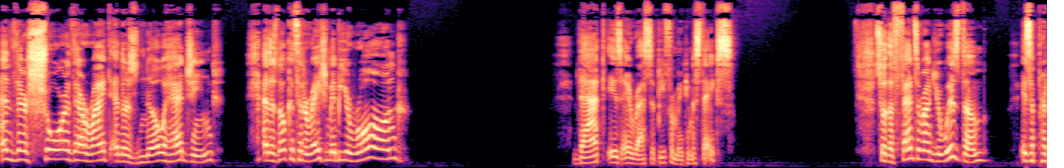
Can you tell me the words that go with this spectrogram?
and they're sure they're right and there's no hedging, and there's no consideration, maybe you're wrong. That is a recipe for making mistakes. So the fence around your wisdom is a pre-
